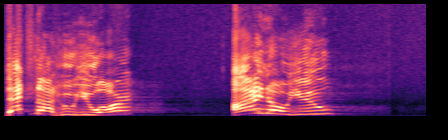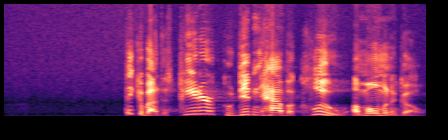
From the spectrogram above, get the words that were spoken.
That's not who you are. I know you. Think about this. Peter, who didn't have a clue a moment ago,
